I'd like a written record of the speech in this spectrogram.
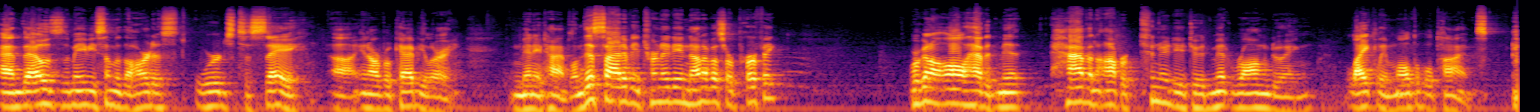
and those may be some of the hardest words to say uh, in our vocabulary many times. On this side of eternity, none of us are perfect. We're going to all have admit have an opportunity to admit wrongdoing, likely multiple times.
